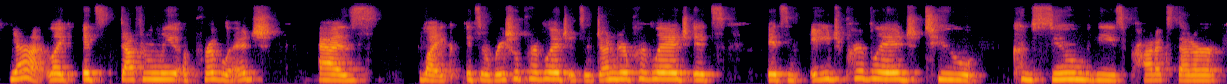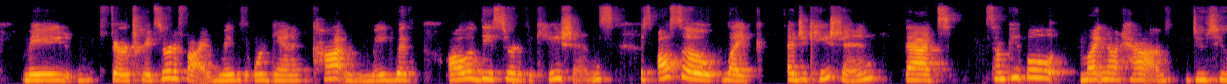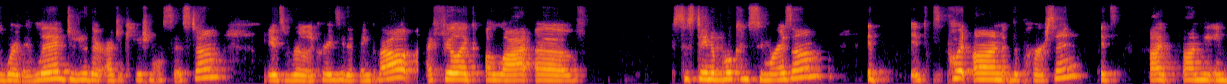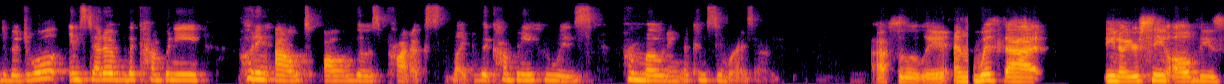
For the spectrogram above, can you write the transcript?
Yeah, like it's definitely a privilege as like it's a racial privilege it's a gender privilege it's it's an age privilege to consume these products that are made fair trade certified made with organic cotton made with all of these certifications. It's also like education that some people might not have due to where they live due to their educational system. It's really crazy to think about. I feel like a lot of sustainable consumerism it's put on the person it's on, on the individual instead of the company putting out all of those products like the company who is promoting the consumerism. Absolutely. And with that you know you're seeing all of these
